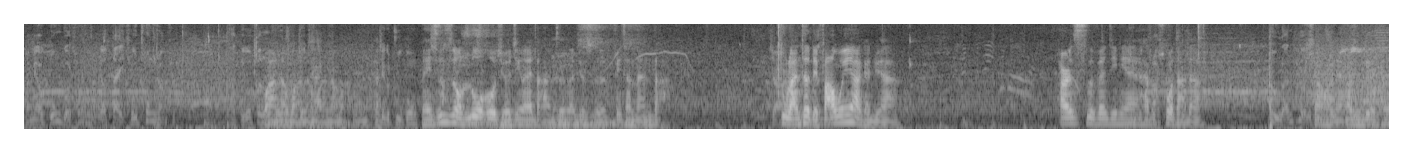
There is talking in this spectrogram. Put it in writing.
他们要攻过去，要带球冲上去。完了了，完了完了完了！你看这，个助攻，每次这种落后球进来打，真的就是非常难打。杜兰特得发威啊，感觉啊。二十四分，今天还不错打的，漂亮，二十六分。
